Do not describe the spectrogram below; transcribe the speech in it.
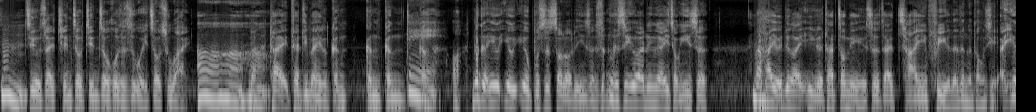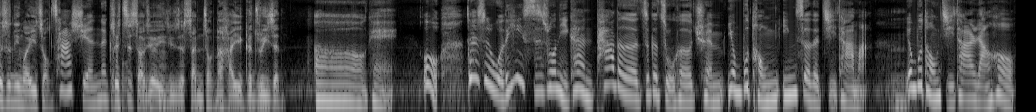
嗯，只有在前奏、间奏或者是尾奏出来，嗯嗯，那他他里面有更更更对。哦，那个又又又不是 solo 的音色，是那个是又要另外一种音色，那还有另外一个，它中间也是在插音 feel 的那个东西，哎，又是另外一种。插弦那个，所以至少就已经是三种，那还有一个 reason 哦，OK。哦，但是我的意思是说，你看它的这个组合全用不同音色的吉他嘛，用不同吉他，然后。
